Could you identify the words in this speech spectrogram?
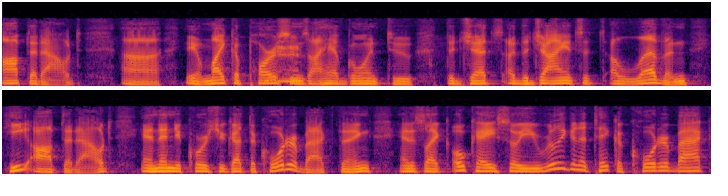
opted out. Uh, you know Micah Parsons, mm-hmm. I have going to the Jets, uh, the Giants at 11. He opted out, and then of course you got the quarterback thing, and it's like okay, so you're really going to take a quarterback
